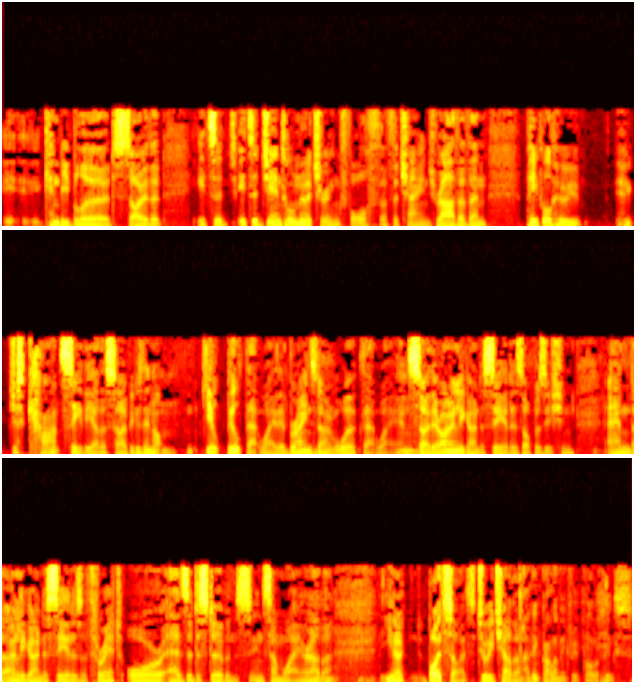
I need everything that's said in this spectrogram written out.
it, can be blurred so that it's a, it's a gentle nurturing forth of the change rather than people who, who just can't see the other side because they're not guilt, built that way. Their brains don't work that way. And so mm. they're only going to see it as opposition and only going to see it as a threat or as a disturbance in some way or other. Mm. You know, both sides to each other. I think parliamentary politics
